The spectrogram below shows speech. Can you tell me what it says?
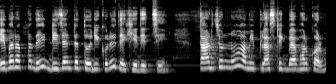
এবার আপনাদের ডিজাইনটা তৈরি করে দেখিয়ে দিচ্ছি। তার জন্য আমি প্লাস্টিক ব্যবহার করব।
